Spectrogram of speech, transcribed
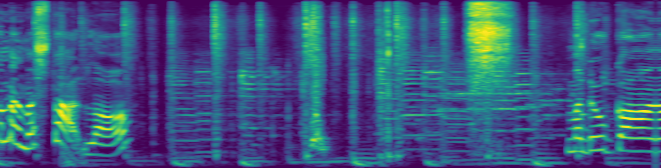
นั่นมันมัสตาร์ดเหรอ มาดูก่อน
